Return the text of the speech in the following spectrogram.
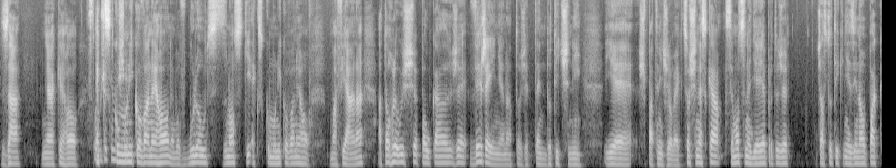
za nějakého exkomunikovaného, nebo v budoucnosti exkomunikovaného mafiána a tohle už poukáže veřejně na to, že ten dotyčný je špatný člověk, což dneska se moc neděje, protože často ty knězi naopak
